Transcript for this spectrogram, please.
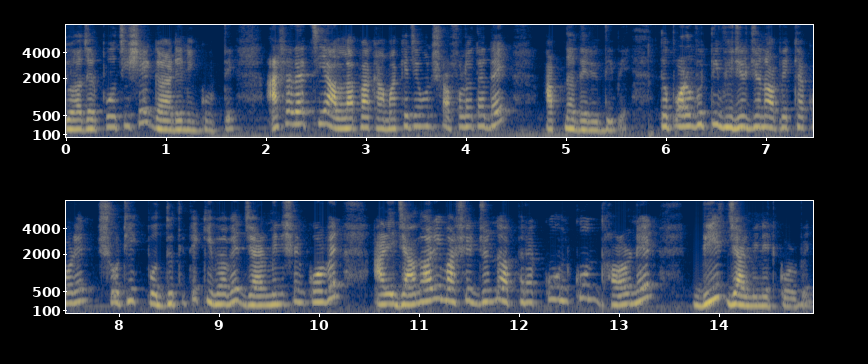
দু হাজার পঁচিশে গার্ডেনিং করতে। আশা রাখছি আল্লাহ পাক আমাকে যেমন সফলতা দেয়, আপনাদেরও দিবে। তো পরবর্তী ভিডিওর জন্য অপেক্ষা করেন, সঠিক পদ্ধতিতে কীভাবে জার্মিনেশন করবেন, আর এই জানুয়ারি মাসের জন্য আপনারা কোন কোন ধরনের বীজ জার্মিনেট করবেন।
